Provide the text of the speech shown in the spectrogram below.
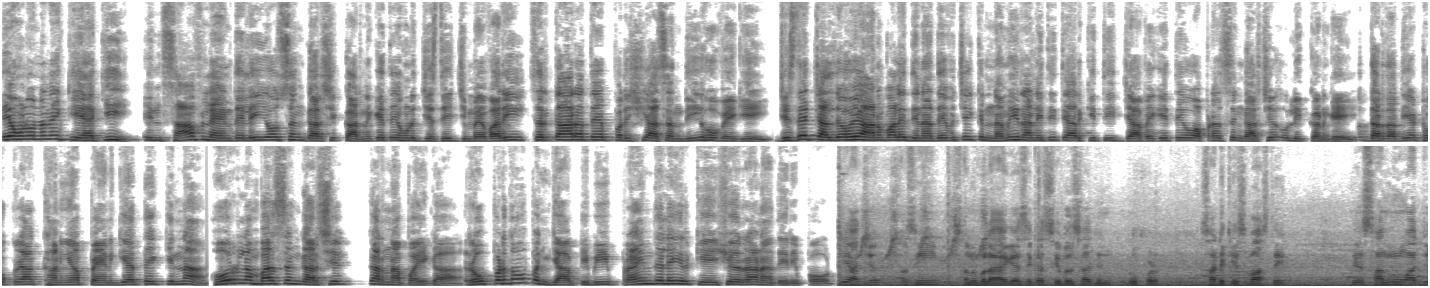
ਤੇ ਹੁਣ ਉਹਨਾਂ ਨੇ ਕਿਹਾ ਕਿ ਇਨਸਾਫ ਲੈਣ ਦੇ ਲਈ ਉਹ ਸੰਘਰਸ਼ ਕਰਨਗੇ ਤੇ ਹੁਣ ਜਿਸ ਦੀ ਜ਼ਿੰਮੇਵਾਰੀ ਸਰਕਾਰ ਅਤੇ ਪ੍ਰਸ਼ਾਸਨ ਦੀ ਹੋਵੇਗੀ। ਜਿਸ ਦੇ ਚੱਲਦੇ ਹੋਏ ਆਉਣ ਵਾਲੇ ਦਿਨਾਂ ਦੇ ਵਿੱਚ ਇੱਕ ਨਵੀਂ ਰਣਨੀਤੀ ਤਿਆਰ ਕੀਤੀ ਜਾਵੇਗੀ ਤੇ ਉਹ ਆਪਣਾ ਸੰਘਰਸ਼ ਉਲੀਕਣਗੇ। ਦਰਦਾਂ ਦੀਆਂ ਠੋਕਰਾਂ ਖਾਣੀਆਂ ਪੈਣਗੀਆਂ ਤੇ ਕਿੰਨਾ ਹੋਰ ਲੰਬਾ ਸੰਘਰਸ਼ ਕਰਨਾ ਪਏਗਾ। ਰੋਪੜ ਤੋਂ ਪੰਜਾਬ ਟੀਵੀ ਪ੍ਰਾਈਮ ਦੇ ਲਈ ਰਕੇਸ਼ ਰਾਣਾ ਦੀ ਰਿਪੋਰਟ। ਅੱਜ ਅਸੀਂ ਸਾਨੂੰ ਬੁਲਾਇਆ ਗਿਆ ਸੀਗਾ ਸਿਵਲ ਸਰਜਨ ਰੋਪੜ ਸਾਡੇ ਕੇਸ ਵਾਸਤੇ। ਤੇ ਸਾਨੂੰ ਅੱਜ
